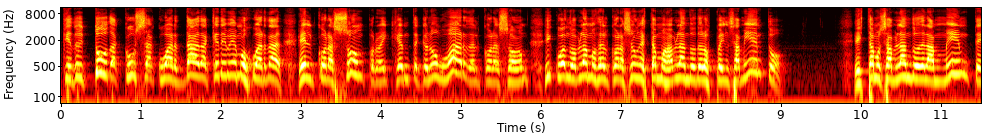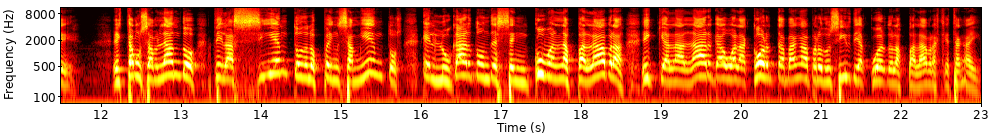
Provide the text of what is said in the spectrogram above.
que de toda cosa guardada, que debemos guardar? El corazón, pero hay gente que no guarda el corazón. Y cuando hablamos del corazón estamos hablando de los pensamientos. Estamos hablando de la mente. Estamos hablando del asiento de los pensamientos, el lugar donde se encuban las palabras y que a la larga o a la corta van a producir de acuerdo a las palabras que están ahí.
